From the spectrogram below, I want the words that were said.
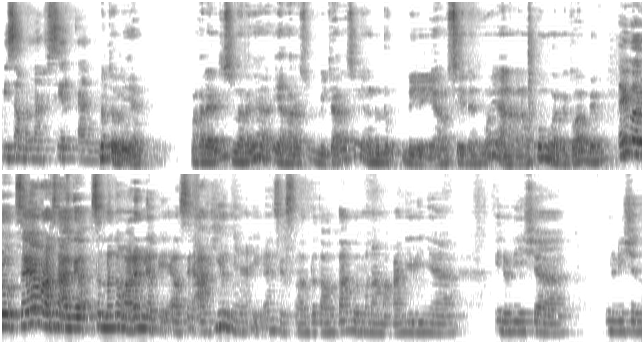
bisa menafsirkan. betul ya maka dari itu sebenarnya yang harus bicara sih yang duduk di ILC dan semua ya anak-anak hukum bukan ketua BEM Tapi baru saya merasa agak seneng kemarin lihat ILC akhirnya ILC setelah bertahun-tahun menamakan dirinya Indonesia Indonesian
